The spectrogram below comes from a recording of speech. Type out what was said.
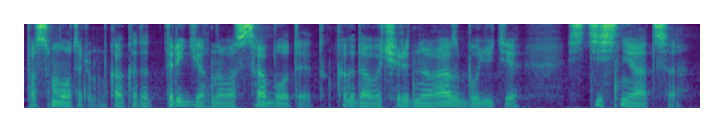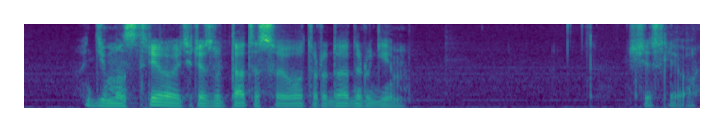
посмотрим, как этот триггер на вас сработает, когда в очередной раз будете стесняться демонстрировать результаты своего труда другим. Счастливо.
